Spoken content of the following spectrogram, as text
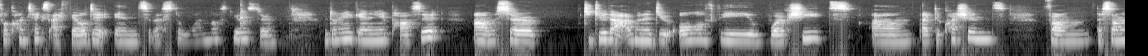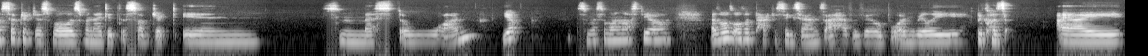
For context, I failed it in semester one last year, so I'm doing it again and need to pass it. Um, so to do that, I'm going to do all of the worksheets, um, like the questions from the summer subject, as well as when I did the subject in semester one. Yep, semester one last year, as well as all the practice exams I have available. And really, because I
